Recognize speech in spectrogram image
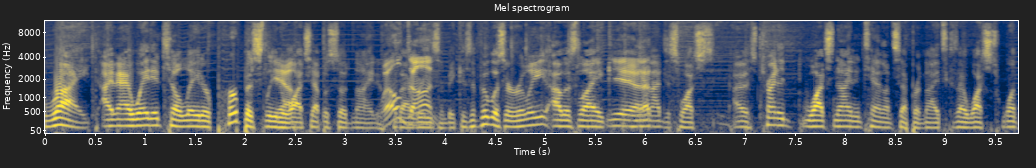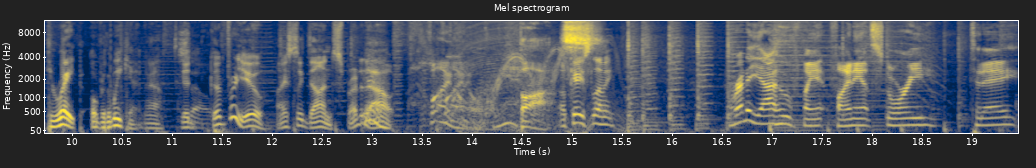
Right, and I waited till later purposely Yeah. to watch episode nine Well for that done. reason. Because if it was early, I was like, Yeah, yeah, that- I just watched. I was trying to watch nine and ten on separate nights because I watched one through eight over the weekend. Yeah, good. So- Good for you. Nicely done. Spread it Yeah. out. Final thoughts. Okay, Slimmy. I read a Yahoo Finance story today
